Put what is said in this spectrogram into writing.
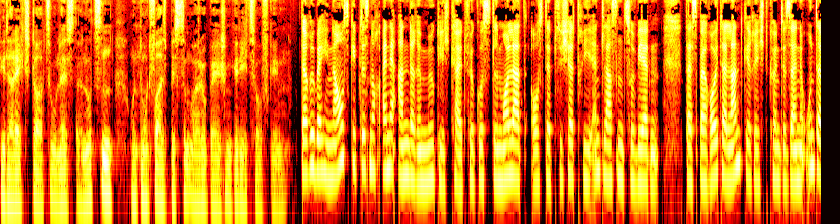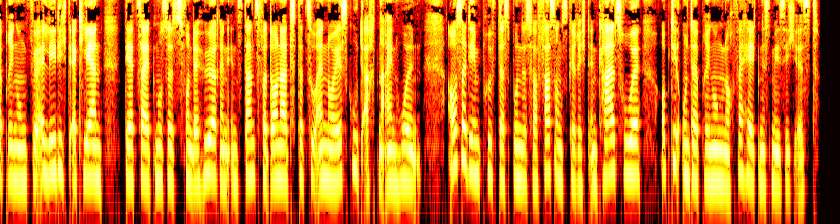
die der Rechtsstaat zulässt, nutzen und notfalls bis zum Europäischen Gerichtshof gehen. Darüber hinaus gibt es noch eine andere Möglichkeit für Gustl Mollert aus der Psychiatrie entlassen zu werden. Das Bayreuther Landgericht könnte seine Unterbringung für erledigt erklären. Derzeit muss es von der höheren Instanz verdonnert dazu ein neues Gutachten einholen. Außerdem prüft das Bundesverfassungsgericht in Karlsruhe, ob die Unterbringung noch verhältnismäßig ist.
